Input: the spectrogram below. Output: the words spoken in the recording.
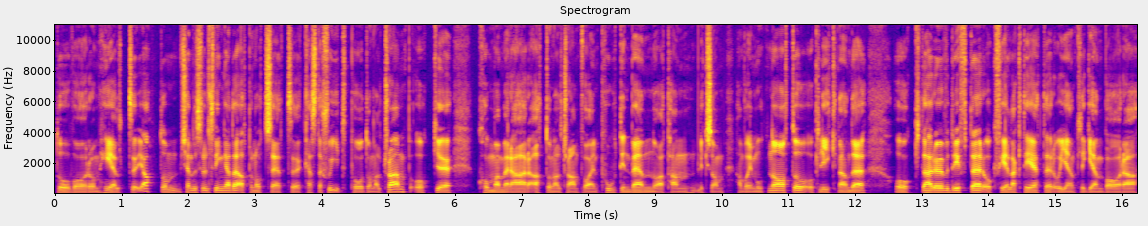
då var de helt, ja, de kände sig väl tvingade att på något sätt eh, kasta skit på Donald Trump och eh, komma med det här att Donald Trump var en Putin-vän och att han liksom, han var emot NATO och liknande. Och det här är överdrifter och felaktigheter och egentligen bara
